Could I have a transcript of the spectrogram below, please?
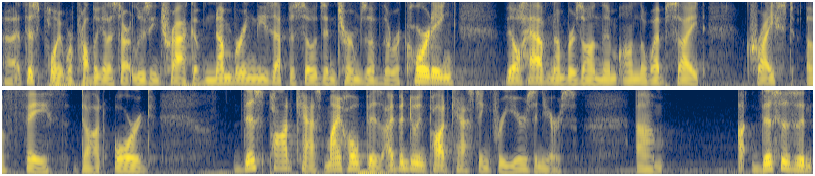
Uh, at this point, we're probably going to start losing track of numbering these episodes in terms of the recording. They'll have numbers on them on the website, christoffaith.org. This podcast, my hope is I've been doing podcasting for years and years. Um, uh, this is an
